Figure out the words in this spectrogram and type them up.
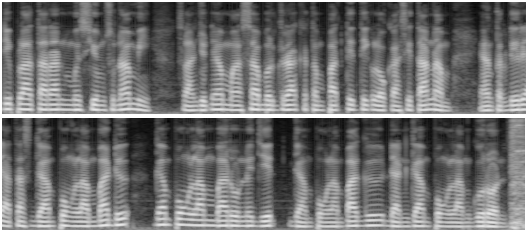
di pelataran Museum Tsunami. Selanjutnya masa bergerak ke tempat titik lokasi tanam yang terdiri atas Gampung Lambade, Gampung Lambaru Nejit, Gampung Lampage, dan Gampung Lamgurun.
